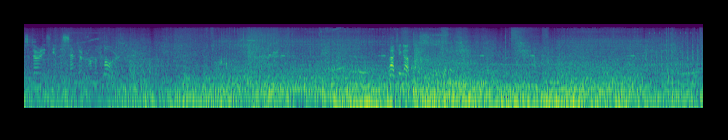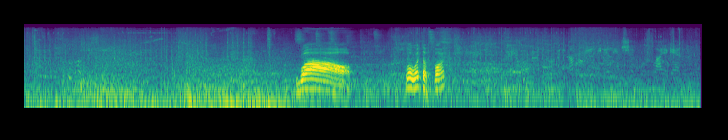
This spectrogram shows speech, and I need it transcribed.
capacitor is in the center on the floor. Patching up. Wow. Whoa, what the fuck?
